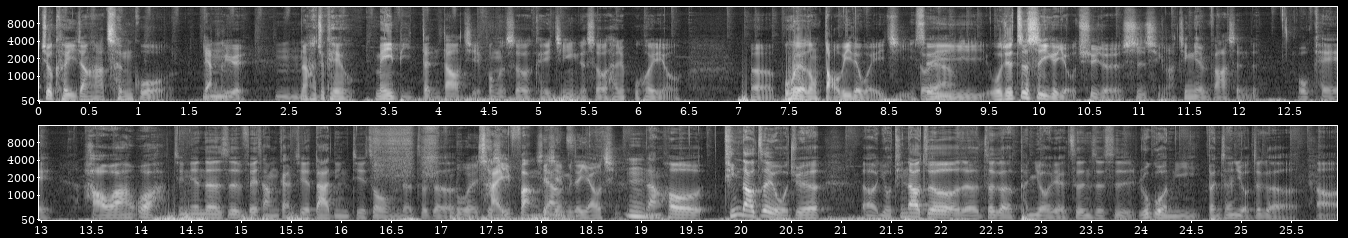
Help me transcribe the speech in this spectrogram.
就可以让他撑过两个月。嗯，那他就可以 maybe 等到解封的时候可以经营的时候，他就不会有呃不会有这种倒闭的危机。所以我觉得这是一个有趣的事情啊，今年发生的。OK。好啊，哇！今天真的是非常感谢大丁接受我们的这个采访，谢谢你们的邀请。嗯，然后听到这里，我觉得呃，有听到最后的这个朋友也真的是，如果你本身有这个呃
